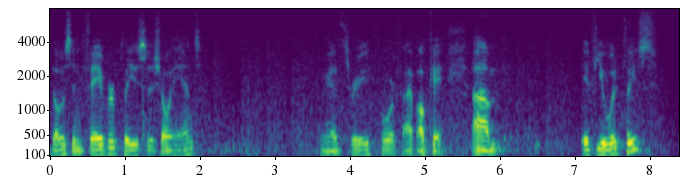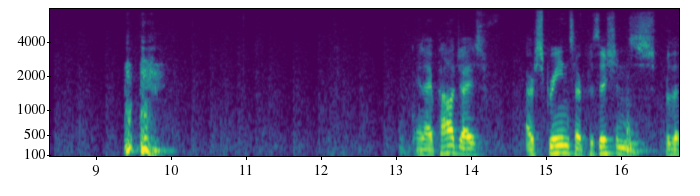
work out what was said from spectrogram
Those in favor, please uh, show hands. We got three, four, five, okay. Um, If you would, please. And I apologize, our screens are positioned for the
